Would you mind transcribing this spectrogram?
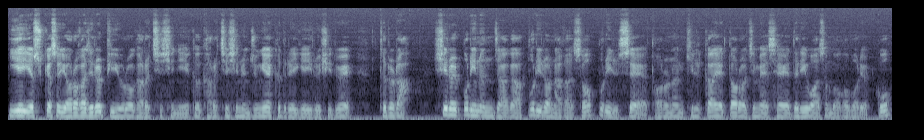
이에 예수께서 여러 가지를 비유로 가르치시니 그 가르치시는 중에 그들에게 이르시되 들으라 씨를 뿌리는 자가 뿌리러 나가서 뿌릴새 더러는 길가에 떨어짐에 새들이 와서 먹어버렸고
